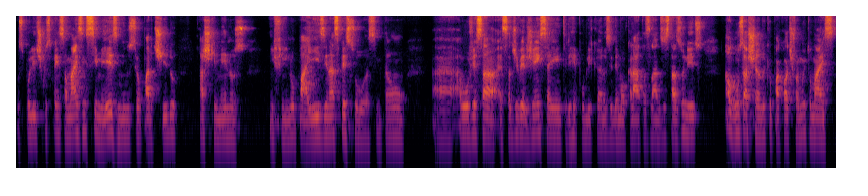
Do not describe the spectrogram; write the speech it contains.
os políticos pensam mais em si mesmo e no seu partido, acho que menos, enfim, no país e nas pessoas. Então Uh, houve essa, essa divergência entre republicanos e democratas lá nos Estados Unidos, alguns achando que o pacote foi muito mais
